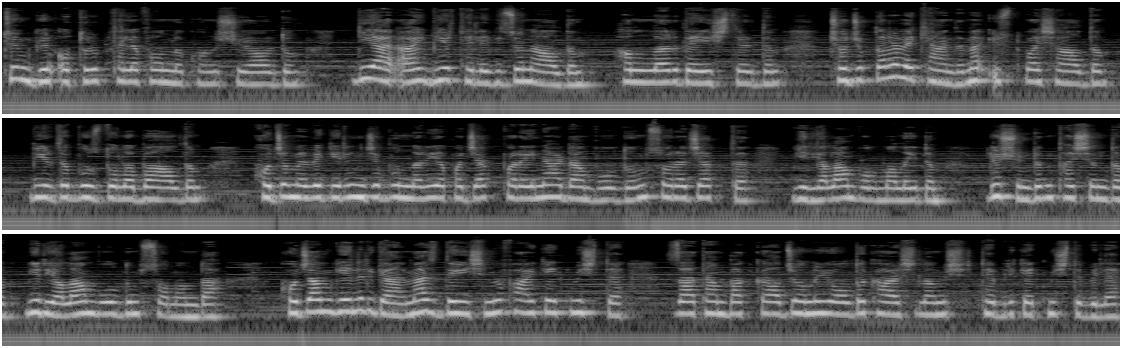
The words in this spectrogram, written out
Tüm gün oturup telefonla konuşuyordum. Diğer ay bir televizyon aldım. Halıları değiştirdim. Çocuklara ve kendime üst baş aldım. Bir de buzdolabı aldım. Kocam eve gelince bunları yapacak parayı nereden bulduğumu soracaktı. Bir yalan bulmalıydım. Düşündüm taşındım. Bir yalan buldum sonunda. Kocam gelir gelmez değişimi fark etmişti. Zaten bakkalcı onu yolda karşılamış, tebrik etmişti bile.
